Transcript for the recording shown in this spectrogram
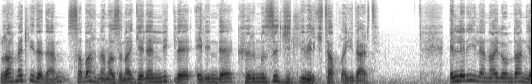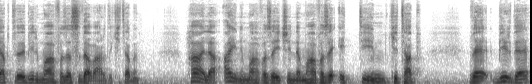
rahmetli dedem sabah namazına genellikle elinde kırmızı ciltli bir kitapla giderdi. Elleriyle naylondan yaptığı bir muhafazası da vardı kitabın. Hala aynı muhafaza içinde muhafaza ettiğim kitap ve bir de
